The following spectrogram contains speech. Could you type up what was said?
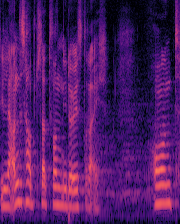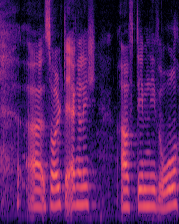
die Landeshauptstadt von Niederösterreich und äh, sollte eigentlich auf dem Niveau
